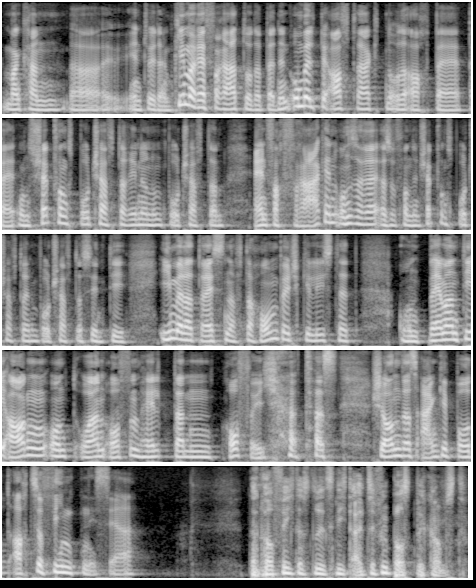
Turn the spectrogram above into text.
Man kann äh, entweder im Klimareferat oder bei den Umweltbeauftragten oder auch bei, bei uns Schöpfungsbotschafterinnen und Botschaftern einfach fragen. Unsere, also von den Schöpfungsbotschafterinnen und Botschaftern sind die E-Mail-Adressen auf der Homepage gelistet. Und wenn man die Augen und Ohren offen hält, dann hoffe ich, dass schon das Angebot auch zu finden ist. Ja. Dann hoffe ich, dass du jetzt nicht allzu viel Post bekommst.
